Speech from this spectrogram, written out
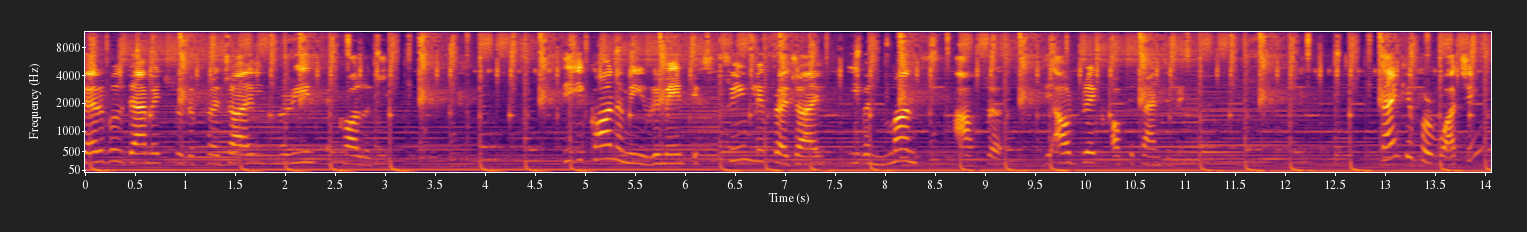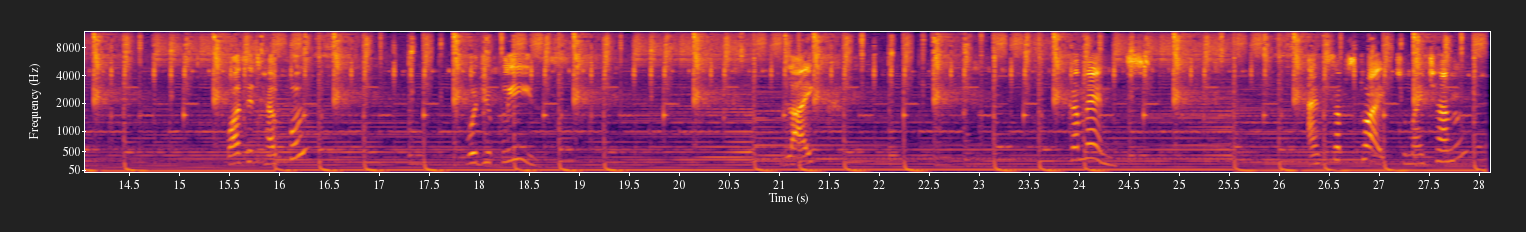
terrible damage to the fragile marine ecology. The economy remained extremely fragile even months after the outbreak of the pandemic. Thank you for watching. Was it helpful? Would you please like, comment and subscribe to my channel?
